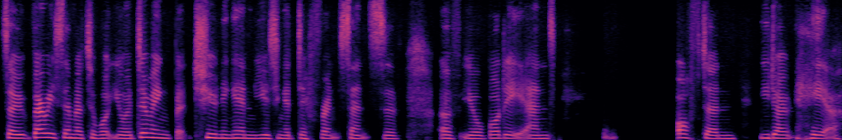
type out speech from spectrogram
So very similar to what you were doing, but tuning in using a different sense of of your body. And often you don't hear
